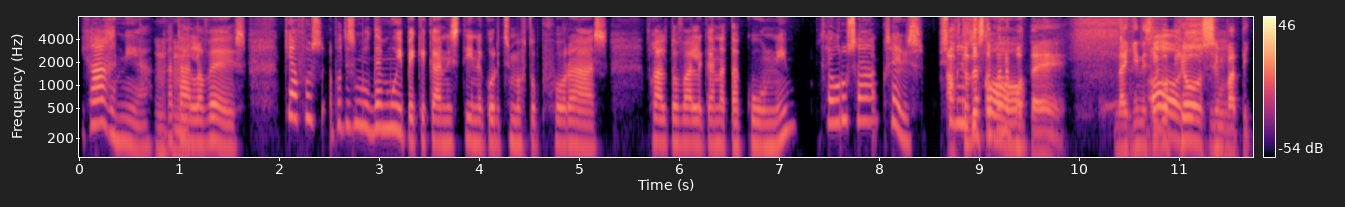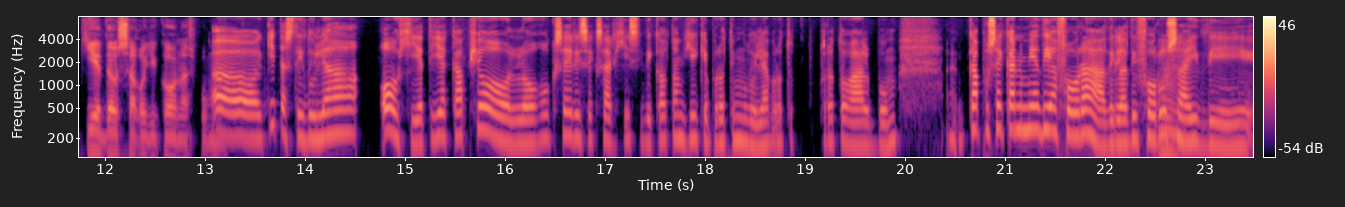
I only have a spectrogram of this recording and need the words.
είχα άγνοια, κατάλαβες. Και αφού από τη στιγμή που δεν μου είπε και κανείς τι είναι κορίτσι με αυτό που φοράς, βγάλε το βάλε κανένα τακούνι, θεωρούσα, ξέρεις, Αυτό δεν στο φυσιολογικό. είπανε ποτέ. Να γίνεις λίγο πιο Όχι. συμβατική εντός εισαγωγικών, ας πούμε. Ε, κοίτα, στη δουλειά όχι, γιατί για κάποιο λόγο, ξέρεις εξ αρχής, ειδικά όταν βγήκε η πρώτη μου δουλειά, πρώτο, πρώτο άλμπουμ, ε, κάπως έκανε μια διαφορά, δηλαδή φορούσα ήδη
